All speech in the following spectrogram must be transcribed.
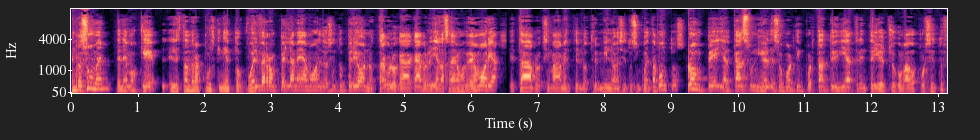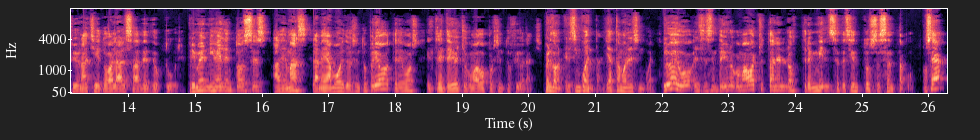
En resumen, tenemos que el Standard Poor's 500 vuelve a romper la media móvil de 200 periodos, no está colocada acá, pero ya la sabemos de memoria, está aproximadamente en los 3.950 puntos, rompe y alcanza un nivel de soporte importante hoy día 38,2% Fibonacci de toda la alza desde octubre. Primer nivel entonces, además la media móvil de 200 periodos, tenemos el 38,2% Fibonacci. Perdón, el 50, ya estamos en el 50. Luego, el 61,8 están en los 3.760 60 puntos. O sea,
